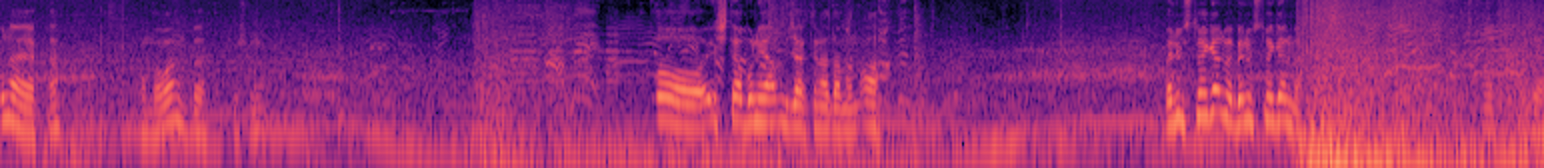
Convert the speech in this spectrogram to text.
Bu ne ayak lan? Bomba var mı bu? Şunu. Oo işte bunu yapmayacaktın adamım. Ah. Benim üstüme gelme, benim üstüme gelme. Oh, güzel.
